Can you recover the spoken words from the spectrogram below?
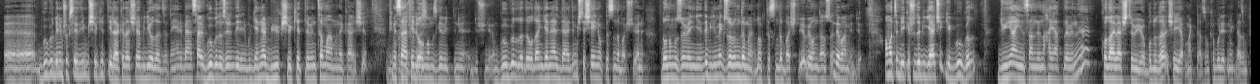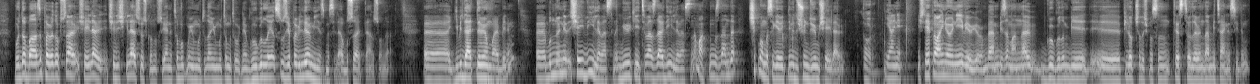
Ee, Google benim çok sevdiğim bir şirket değil arkadaşlar biliyorlar zaten. Yani ben sadece Google üzerinde değil, yani bu genel büyük şirketlerin tamamına karşı Bir mesafeli kurallar. olmamız gerektiğini düşünüyorum. Google'la da olan genel derdim işte şey noktasında başlıyor. Yani donumuzun rengini de bilmek zorunda mı noktasında başlıyor ve ondan sonra devam ediyor. Ama tabii ki şurada bir gerçek ki Google dünya insanların hayatlarını kolaylaştırıyor. Bunu da şey yapmak lazım, kabul etmek lazım. Burada bazı paradoksal şeyler, çelişkiler söz konusu. Yani tavuk mu yumurtadan, yumurta mı tavuk? Yani Google'la sus yapabilir miyiz mesela bu saatten sonra? Ee, gibi dertlerim var benim. Ee, bunun önüne şey değiller aslında, büyük itirazlar değiller aslında ama aklımızdan da çıkmaması gerektiğini düşündüğüm şeyler. Doğru. Yani işte hep aynı örneği veriyorum. Ben bir zamanlar Google'ın bir e, pilot çalışmasının testerlarından bir tanesiydim.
